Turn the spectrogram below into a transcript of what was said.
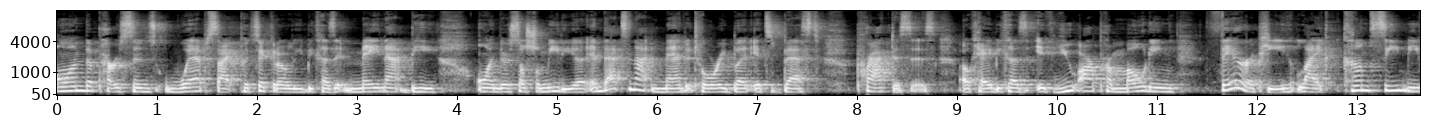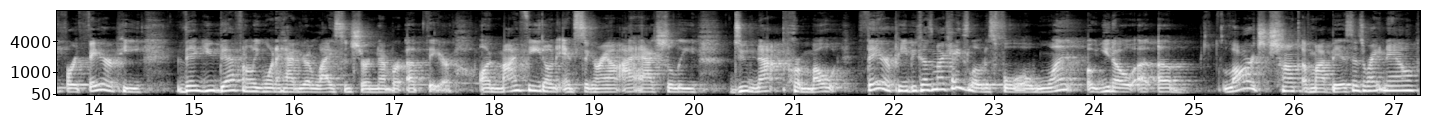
on the person's website, particularly because it may not be on their social media. And that's not mandatory, but it's best practices. Okay. Because if you are promoting therapy, like come see me for therapy, then you definitely want to have your licensure number up there. On my feed on Instagram, I actually do not promote therapy because my caseload is full. One, you know, a, a large chunk of my business right now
